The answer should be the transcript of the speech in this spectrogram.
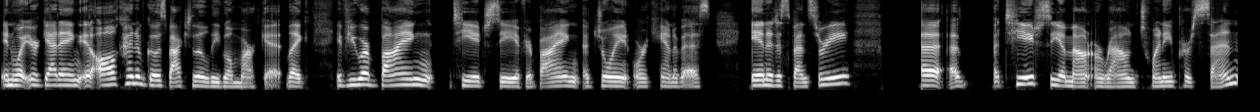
in what you're getting, it all kind of goes back to the legal market. Like if you are buying THC, if you're buying a joint or cannabis in a dispensary, a, a a THC amount around 20%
